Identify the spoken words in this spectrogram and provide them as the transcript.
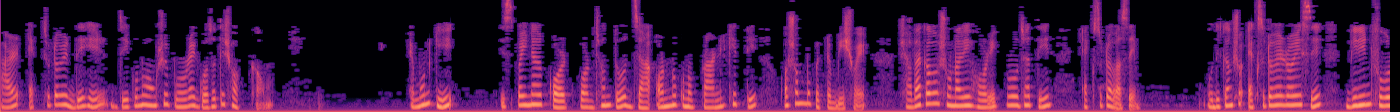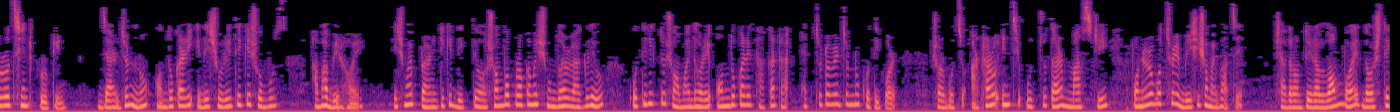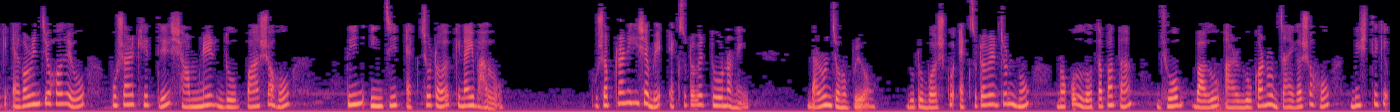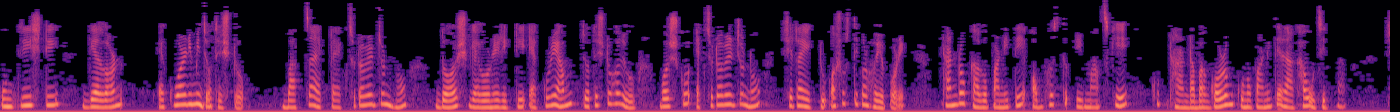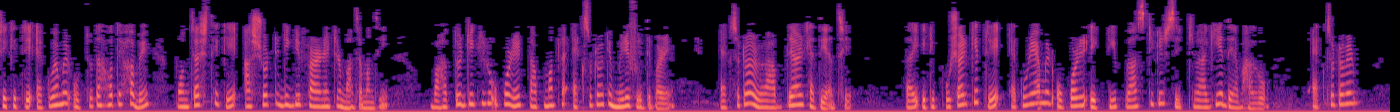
আর একচোটকের দেহের যে কোনো অংশই পুনরায় গজাতে সক্ষম। এমনকি স্পাইনাল কর্ড পর্যন্ত যা অন্য কোনো প্রাণীর ক্ষেত্রে অসম্ভব একটা বিষয়। সাদা কালো সোনালি হরেক প্রজাতির একশোটাল আছে। অধিকাংশ একশোটালে রয়েছে গ্রিন ফ্লোরোসেন্ট প্রোটিন। যার জন্য অন্ধকারে এদের শরীর থেকে সবুজ আভা বের হয়। এ সময় প্রাণীটিকে দেখতে অসম্ভব রকমের সুন্দর লাগলেও অতিরিক্ত সময় ধরে অন্ধকারে থাকাটা একচোটকের জন্য ক্ষতিকর। সর্বোচ্চ আঠারো ইঞ্চি উচ্চতার মাছটি পনেরো বছরের বেশি সময় বাঁচে। সাধারণত এরা লম্বায় দশ থেকে এগারো ইঞ্চি হলেও পোষার ক্ষেত্রে সামনের দু পা সহ তিন ইঞ্চির একচোটল কেনাই ভালো। পোষা প্রাণী হিসেবে একশোটকের তুলনা নেই। দারুণ জনপ্রিয়। দুটো বয়স্ক একশোটকের জন্য নকল লতাপাতা, ঝোপ, বালু আর লুকানোর জায়গা সহ বিশ থেকে উনত্রিশটি গ্যালন অ্যাকোয়ারিয়ামই যথেষ্ট। বাচ্চা একটা একশোটকের জন্য দশ গ্যালনের একটি অ্যাকোয়ারিয়াম যথেষ্ট হলেও বয়স্ক একশোটকের জন্য সেটা একটু অস্বস্তিকর হয়ে পড়ে। ঠান্ডা কালো পানিতে অভ্যস্ত এই মাছকে খুব ঠান্ডা বা গরম কোনো পানিতে রাখা উচিত না। সেক্ষেত্রে অ্যাকোয়ামের উচ্চতা হতে হবে পঞ্চাশ থেকে আটষট্টি ডিগ্রি ফারেনহাইটের মাঝামাঝি। বাহাত্তর ডিগ্রির উপরের তাপমাত্রা একশো একশোটাকে মেরে ফেলতে পারে। একশোটার লাভ দেওয়ার খ্যাতি আছে। তাই এটি পোষার ক্ষেত্রে অ্যাকুরিয়ামের ওপরের একটি প্লাস্টিকের সিট লাগিয়ে দেয়া ভালো। একশো একশোটারের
